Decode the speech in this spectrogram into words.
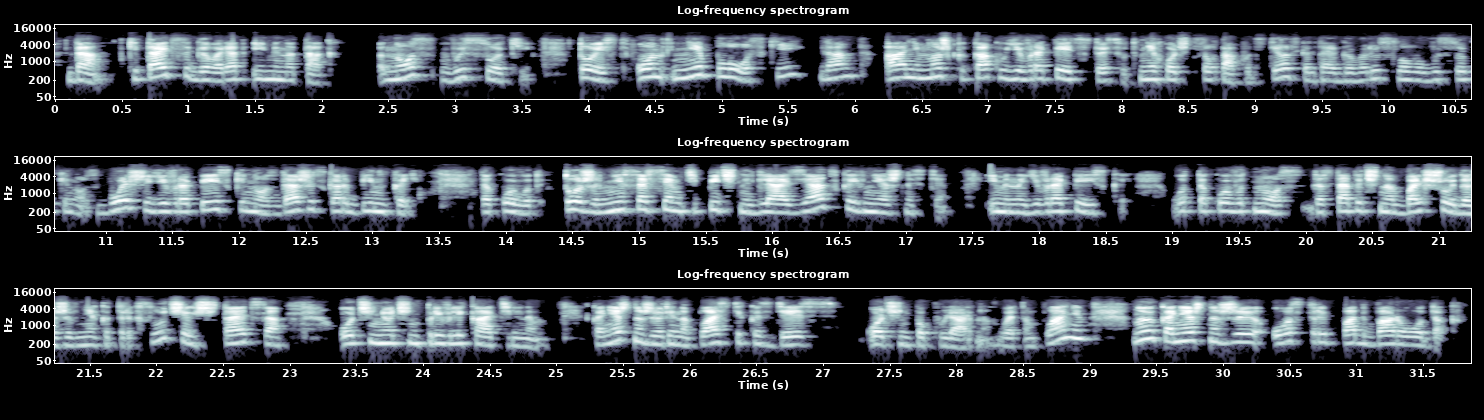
Да, китайцы говорят именно так нос высокий. То есть он не плоский, да, а немножко как у европейцев. То есть вот мне хочется вот так вот сделать, когда я говорю слово высокий нос. Больше европейский нос, даже с горбинкой. Такой вот тоже не совсем типичный для азиатской внешности, именно европейской. Вот такой вот нос, достаточно большой даже в некоторых случаях, считается очень-очень привлекательным. Конечно же, ринопластика здесь очень популярна в этом плане. Ну и, конечно же, острый подбородок.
